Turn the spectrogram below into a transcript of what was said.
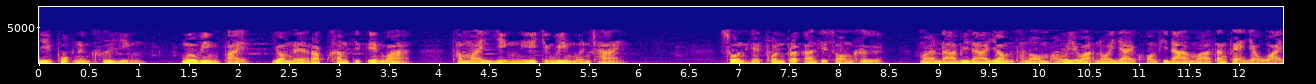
อีกพวกหนึ่งคือหญิง เมื่อวิ่งไปย่อมได้รับคำติเตียนว่าทำไมหญิงนี้จึงวิ่งเหมือนชาย ส่วนเหตุผลประการที่สองคือ มารดาบิดาย่อมถนอมอวัยวะน้อยใหญ่ของทิดามาตั้งแต่เยาว์วัย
